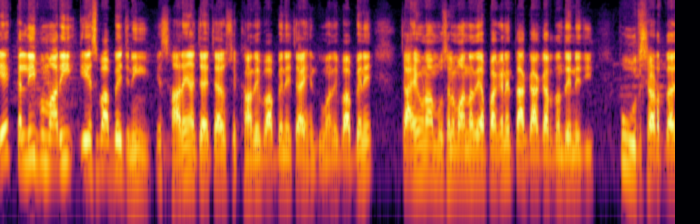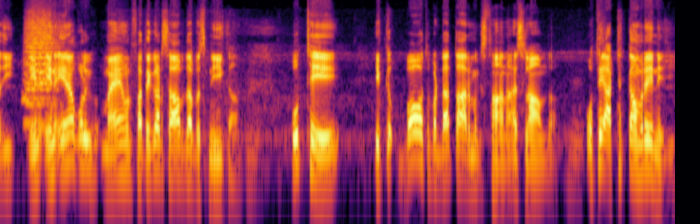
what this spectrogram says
ਇਹ ਕੱਲੀ ਬਿਮਾਰੀ ਇਸ ਬਾਬੇ 'ਚ ਨਹੀਂ। ਇਹ ਸਾਰਿਆਂ ਚਾਹੇ ਚਾਹੇ ਉਹ ਸਿੱਖਾਂ ਦੇ ਬਾਬੇ ਨੇ ਚਾਹੇ ਹਿੰਦੂਆਂ ਦੇ ਬਾਬੇ ਨੇ ਚਾਹੇ ਆਹ ਮੁਸਲਮਾਨਾਂ ਦੇ ਆਪਾਂ ਕਹਿੰਦੇ ਧਾਗਾ ਕਰ ਦਿੰਦੇ ਨੇ ਜੀ ਭੂਤ ਛੱਡਦਾ ਜੀ। ਇਹਨਾਂ ਕੋਲ ਮੈਂ ਹੁਣ ਫਤਿਹਗੜ੍ਹ ਸਾਹਿਬ ਦਾ ਵਸਨੀਕ ਆ ਉੱਥੇ ਇੱਕ ਬਹੁਤ ਵੱਡਾ ਧਾਰਮਿਕ ਸਥਾਨ ਆ ਇਸਲਾਮ ਦਾ। ਉੱਥੇ 8 ਕਮਰੇ ਨੇ ਜੀ।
